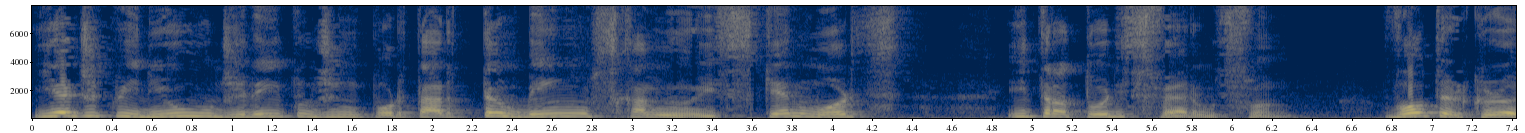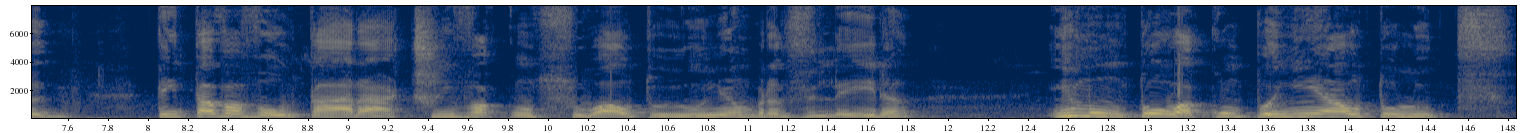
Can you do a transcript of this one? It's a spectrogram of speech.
e adquiriu o direito de importar também os caminhões Kenworth e tratores Ferguson. Walter Krug tentava voltar à ativa com sua Auto Union brasileira e montou a Companhia Autolux,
